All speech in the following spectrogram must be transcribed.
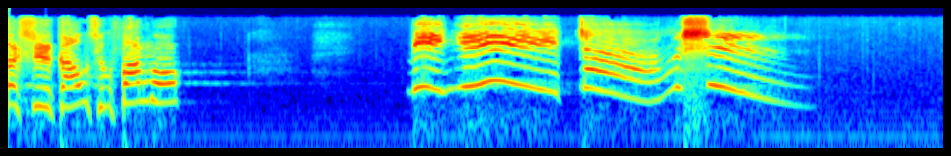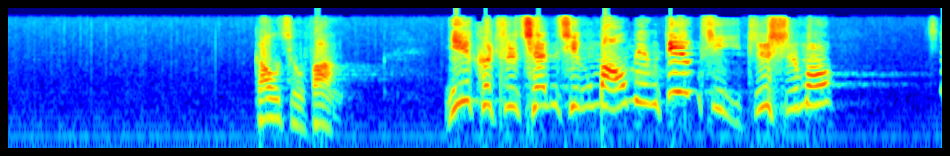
可是高秋芳么？民女正是。高秋芳，你可知前清冒名顶替之事么？这，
